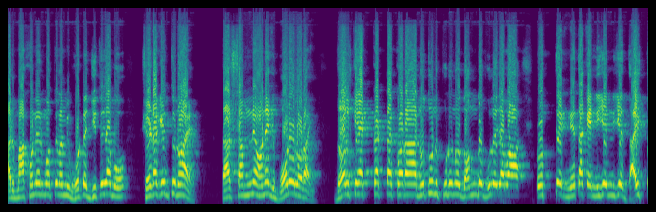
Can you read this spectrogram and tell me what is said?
আর মাখনের মতন আমি ভোটে জিতে যাব, সেটা কিন্তু নয়। তার সামনে অনেক বড় লড়াই। দলকে এককাট্টা করা, নতুন পুরনো দ্বন্দ্ব ভুলে যাওয়া, প্রত্যেক নেতাকে নিজের নিজের দায়িত্ব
